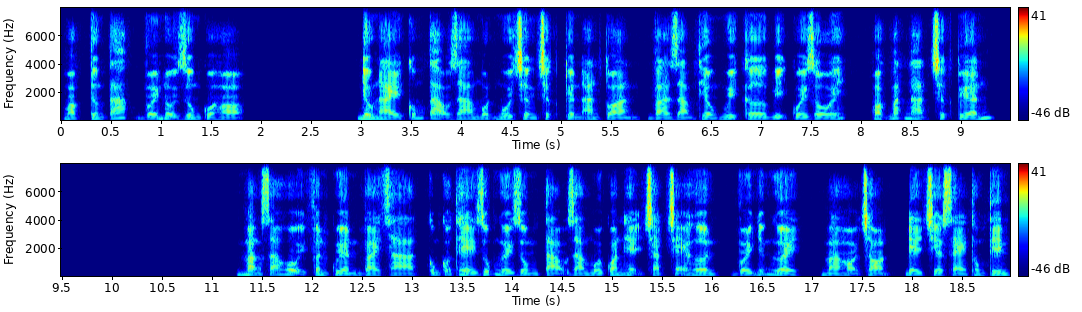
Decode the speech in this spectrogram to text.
hoặc tương tác với nội dung của họ. Điều này cũng tạo ra một môi trường trực tuyến an toàn và giảm thiểu nguy cơ bị quấy rối hoặc bắt nạt trực tuyến. Mạng xã hội phân quyền Vai Vita cũng có thể giúp người dùng tạo ra mối quan hệ chặt chẽ hơn với những người mà họ chọn để chia sẻ thông tin.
